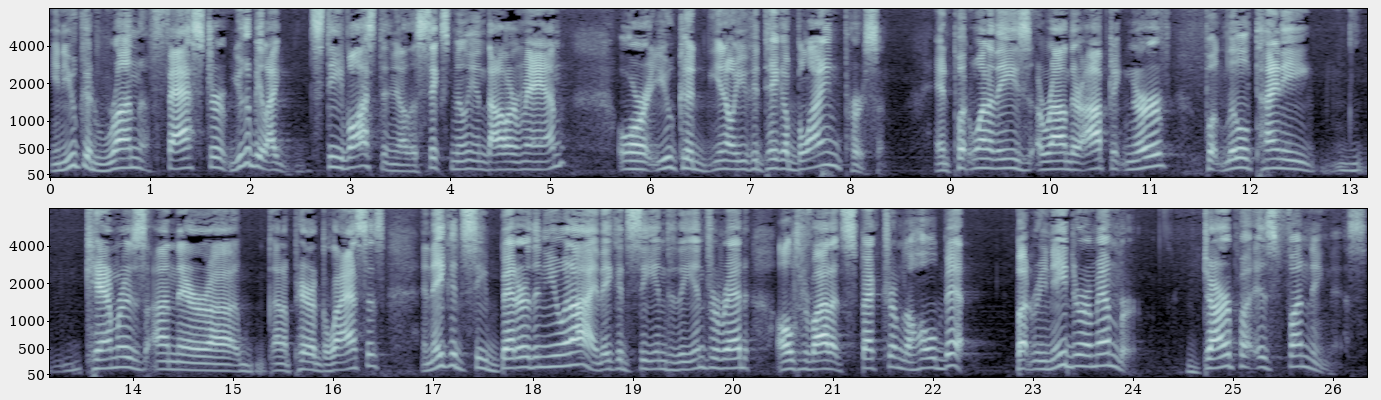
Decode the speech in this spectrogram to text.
And you could run faster. You could be like Steve Austin, you know, the six million dollar man. Or you could, you know, you could take a blind person and put one of these around their optic nerve, put little tiny cameras on their uh, on a pair of glasses, and they could see better than you and I. They could see into the infrared, ultraviolet spectrum, the whole bit. But we need to remember DARPA is funding this,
